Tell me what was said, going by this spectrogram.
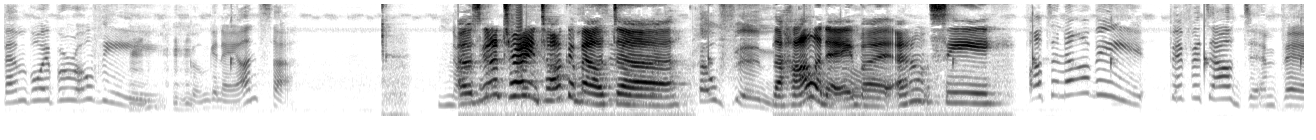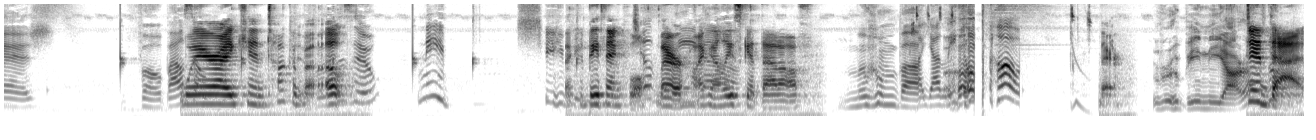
Vemboy Barovi. Gungane Ansa. I was gonna try and talk about uh, the holiday, but I don't see Watanabe. Piffital Dimpish. Vobal where I can talk about. Oh, Neep. I could be thankful. There, I can at least get that off. Moomba. Ayalito. Oh, There. Ruby Niara. Did that.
